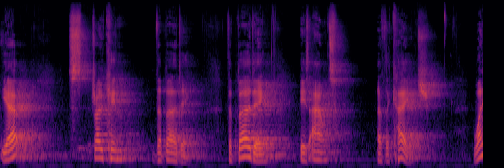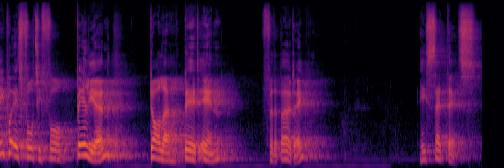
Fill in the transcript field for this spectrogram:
Yeah? Stroking the birdie. The birdie is out of the cage. When he put his $44 billion bid in, for the birdie, he said this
